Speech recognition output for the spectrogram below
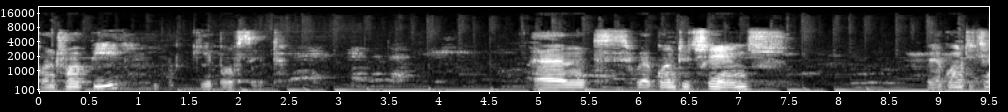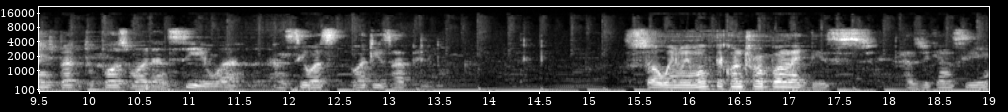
control P keep offset. And we are going to change we are going to change back to pose mode and see what and see what's what is happening. So when we move the control bone like this as you can see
